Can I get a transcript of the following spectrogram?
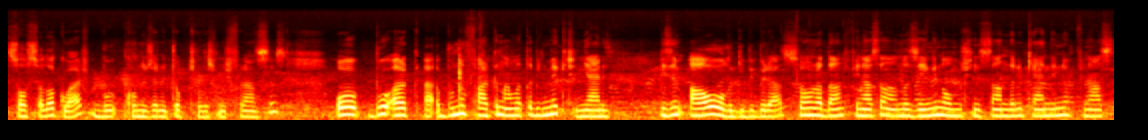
sosyolog var. Bu konu üzerine çok çalışmış Fransız. O bu bunun farkını anlatabilmek için yani bizim Ağaoğlu gibi biraz sonradan finansal anlamda zengin olmuş insanların kendini finans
